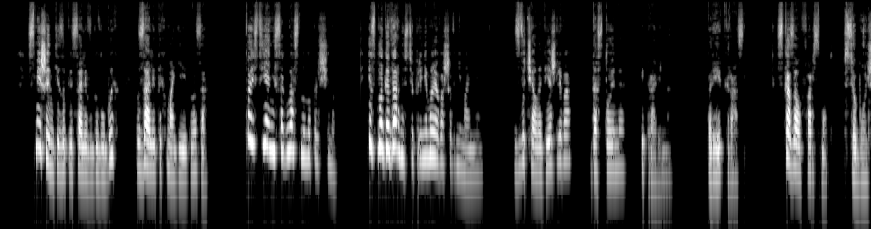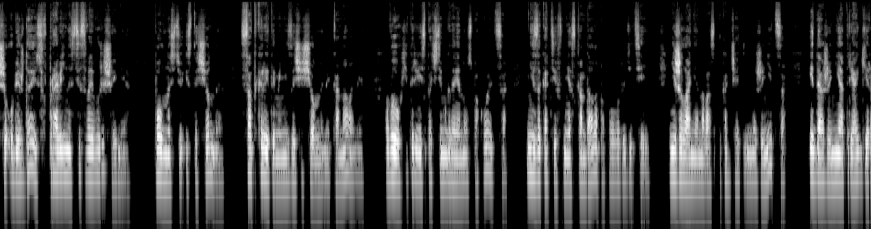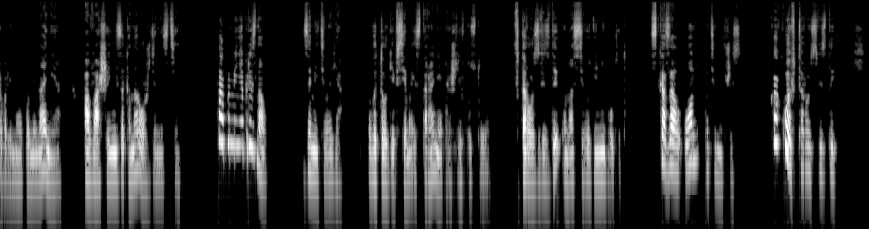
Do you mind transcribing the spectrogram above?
Смешинки заплясали в голубых, залитых магией глаза. То есть я не согласна, но польщена. И с благодарностью принимаю ваше внимание. Звучало вежливо, достойно и правильно. Прекрасно, сказал Фарсмот. Все больше убеждаюсь в правильности своего решения. Полностью истощенная, с открытыми незащищенными каналами, вы ухитрились почти мгновенно успокоиться, не закатив мне скандала по поводу детей, нежелания на вас окончательно жениться и даже не отреагировали на упоминание о вашей незаконорожденности. «Папа меня признал», — заметила я. В итоге все мои старания прошли впустую. Второй звезды у нас сегодня не будет, — сказал он, потянувшись. «Какой второй звезды?»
